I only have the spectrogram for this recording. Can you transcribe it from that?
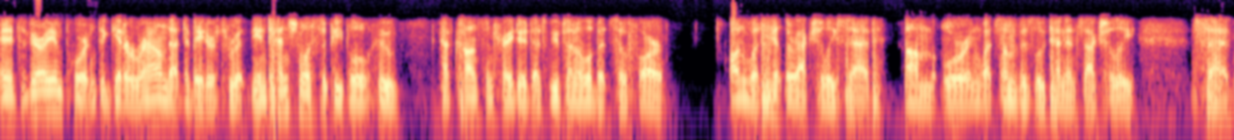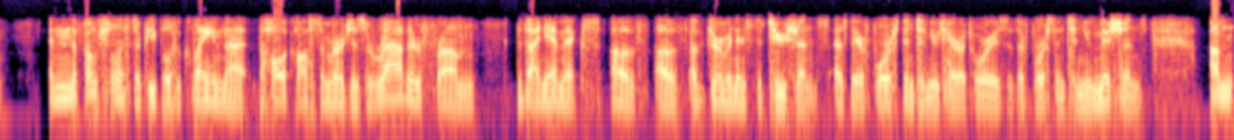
and it's very important to get around that debate or through it. The intentionalists are people who have concentrated, as we've done a little bit so far, on what Hitler actually said um, or in what some of his lieutenants actually said. And the functionalists are people who claim that the Holocaust emerges rather from the dynamics of, of, of German institutions as they are forced into new territories, as they're forced into new missions. Um,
